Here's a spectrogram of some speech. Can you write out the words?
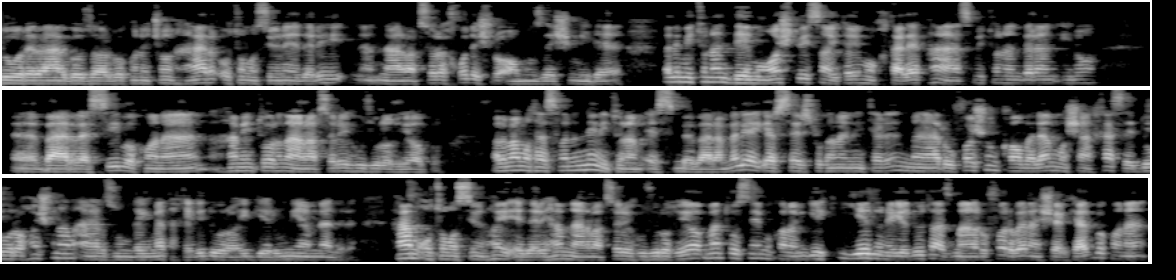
دوره برگزار بکنه چون هر اتوماسیون اداری نرم افزار خودش رو آموزش میده. ولی می‌تونن دموهاش توی سایت های مختلف هست. می‌تونن برن اینو بررسی بکنن. همینطور نرم افزار حضور و غیاب رو. حالا من متاسفانه نمی‌تونم اسم ببرم ولی اگر سرچ بکنن اینترنت معروفاشون کاملا مشخصه. دوره هاشون هم ارزون قیمت. خیلی دوره های گرونی هم نداره. هم اتوماسیون های اداری هم نرم افزار حضور و غیاب. من توصیه می‌کنم یک یه دونه یا دو تا از معروفا رو برن شرکت بکنن.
